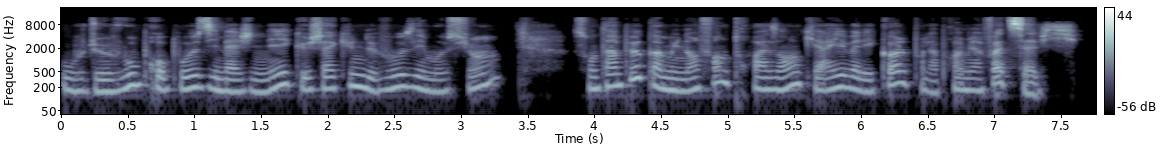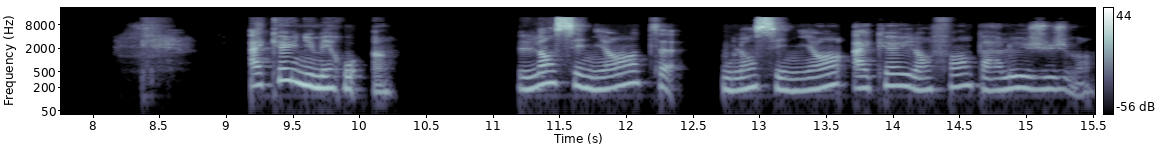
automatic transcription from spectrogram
ou je vous propose d'imaginer que chacune de vos émotions sont un peu comme une enfant de 3 ans qui arrive à l'école pour la première fois de sa vie. Accueil numéro 1. L'enseignante ou l'enseignant accueille l'enfant par le jugement.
